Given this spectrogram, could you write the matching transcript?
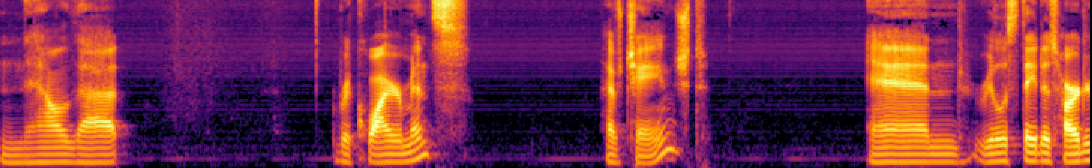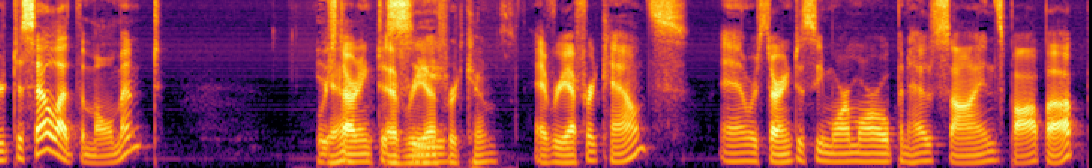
Now that requirements have changed and real estate is harder to sell at the moment. We're Yeah, starting to every see every effort counts. every effort counts and we're starting to see more and more open house signs pop up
